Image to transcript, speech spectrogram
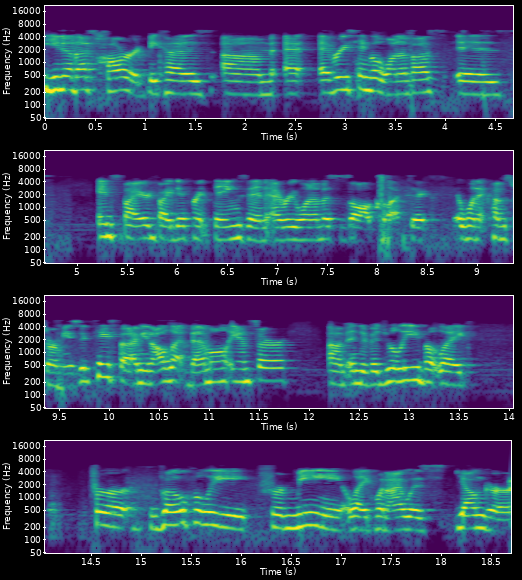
You know, that's hard because um, every single one of us is inspired by different things, and every one of us is all eclectic when it comes to our music taste. But I mean, I'll let them all answer um, individually. But like for vocally, for me, like when I was younger,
